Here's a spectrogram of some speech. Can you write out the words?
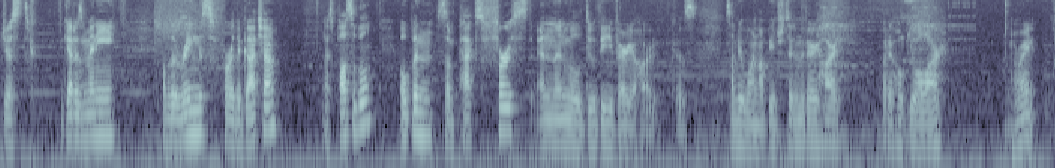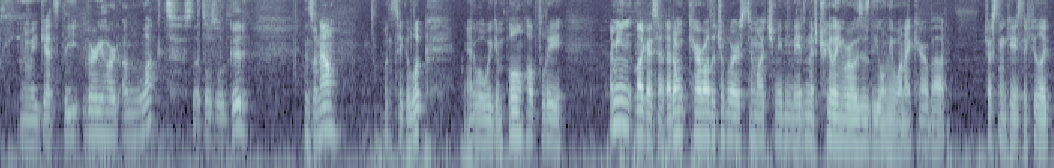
just get as many of the rings for the gacha as possible. Open some packs first, and then we'll do the very hard because some people might not be interested in the very hard, but I hope you all are. Alright, and we get the very hard unlocked, so that's also good. And so now, let's take a look at what we can pull. Hopefully, I mean, like I said, I don't care about the triple rares too much. Maybe Maiden of Trailing Rose is the only one I care about, just in case I feel like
